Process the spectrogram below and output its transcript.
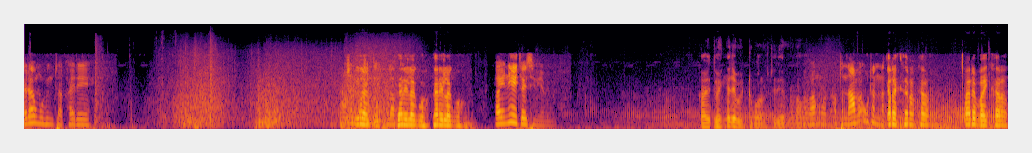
এটাও মুভিং ট্রাক হাই রে। কি লাগবো গাড়ি লাগবো গাড়ি লাগবো ভাই নিয়েই তো আইছি আমি। গাড়ি ভেঙে যাবে একটু পর যদি আমরা নামো ভাঙবো না। আপনি নাম উঠেন না খারাপ খারাপ খারাপ আরে ভাই ভাঙবো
